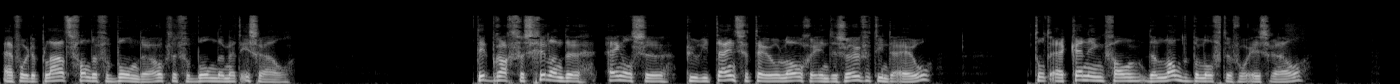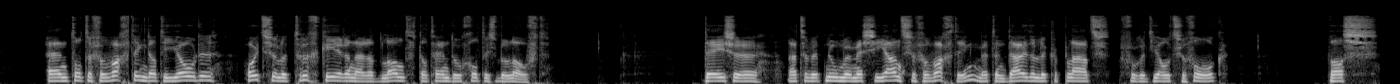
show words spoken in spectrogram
en voor de plaats van de verbonden, ook de verbonden met Israël. Dit bracht verschillende Engelse Puriteinse theologen in de 17e eeuw tot erkenning van de landbelofte voor Israël en tot de verwachting dat de Joden ooit zullen terugkeren naar het land dat hen door God is beloofd. Deze, laten we het noemen, messiaanse verwachting met een duidelijke plaats voor het Joodse volk, was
